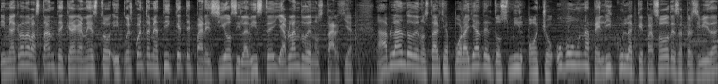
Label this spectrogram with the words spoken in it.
y me agrada bastante que hagan esto. Y pues cuéntame a ti qué te pareció si la viste y hablando de nostalgia, hablando de nostalgia por allá del 2008 hubo una película que pasó desapercibida,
